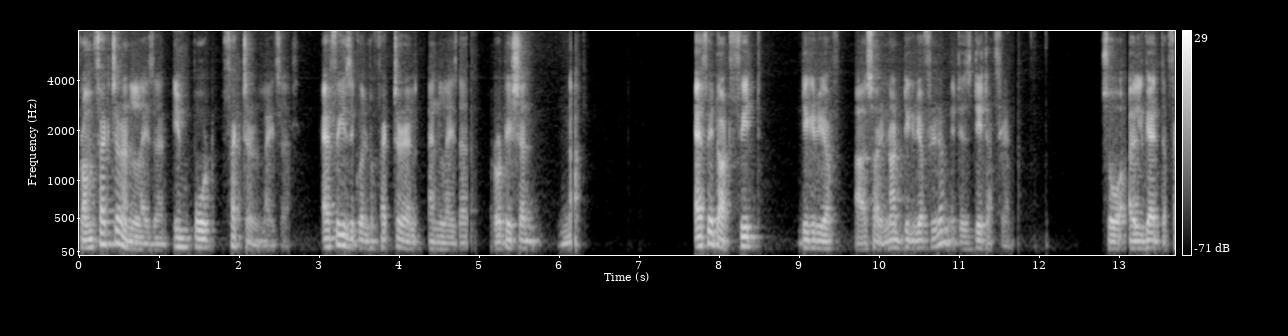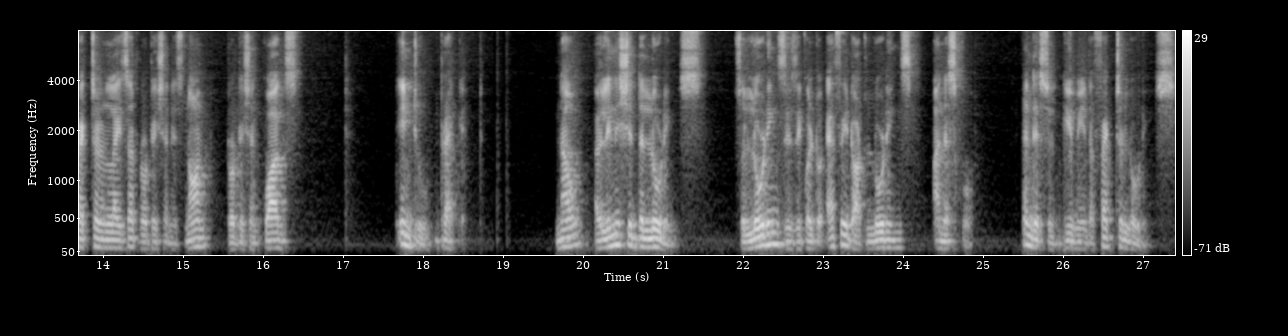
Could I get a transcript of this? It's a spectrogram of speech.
From factor analyzer, import factor analyzer. FA is equal to factor analyzer rotation null. FA dot fit degree of uh, sorry not degree of freedom it is data frame. So I will get the factor analyzer rotation is non rotation quags into bracket. Now I will initiate the loadings. So loadings is equal to fa dot loadings underscore and this will give me the factor loadings.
